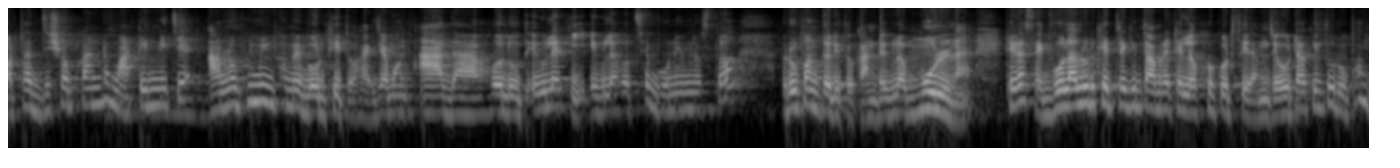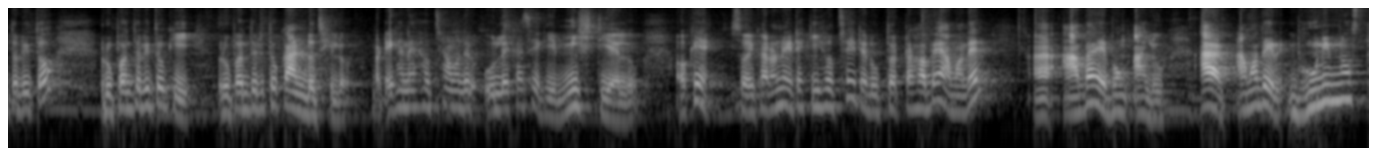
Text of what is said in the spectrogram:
অর্থাৎ যেসব কাণ্ড মাটির নিচে আনুভূমিকভাবে বর্ধিত হয়, যেমন আদা, হলুদ, এগুলা কি? এগুলা হচ্ছে ভূনিম্নস্থ রূপান্তরিত কাণ্ড, এগুলো মূল না। ঠিক আছে? গোলালুর ক্ষেত্রে কিন্তু আমরা এটা লক্ষ্য করছিলাম যে ওটাও কিন্তু রূপান্তরিত রূপান্তরিত কি? রূপান্তরিত কাণ্ড ছিল। বাট এখানে হচ্ছে আমাদের উল্লেখ আছে কি? মিষ্টি আলু। ওকে সো এই কারণে এটা কি হচ্ছে? এটার উত্তরটা হবে আমাদের আদা এবং আলু। আর আমাদের ভূনিম্নস্থ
